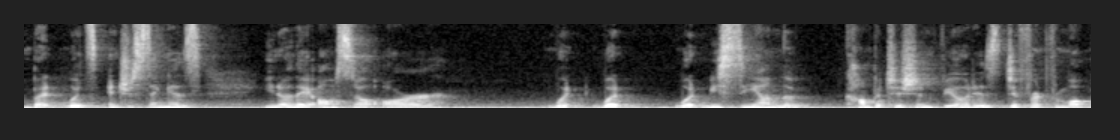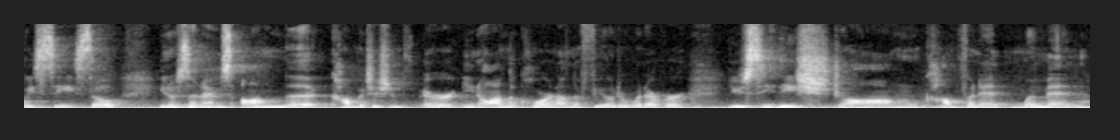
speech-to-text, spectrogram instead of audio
but what's interesting is, you know, they also are what what what we see on the competition field is different from what we see. So, you know, sometimes on the competition or you know on the court, on the field or whatever, you see these strong, confident women.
